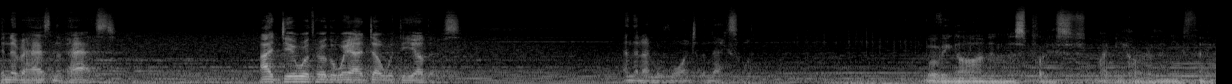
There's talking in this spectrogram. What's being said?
It never has in the past. I deal with her the way I dealt with the others. And then I move on to the next one. Moving on in this place might be harder than you think.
